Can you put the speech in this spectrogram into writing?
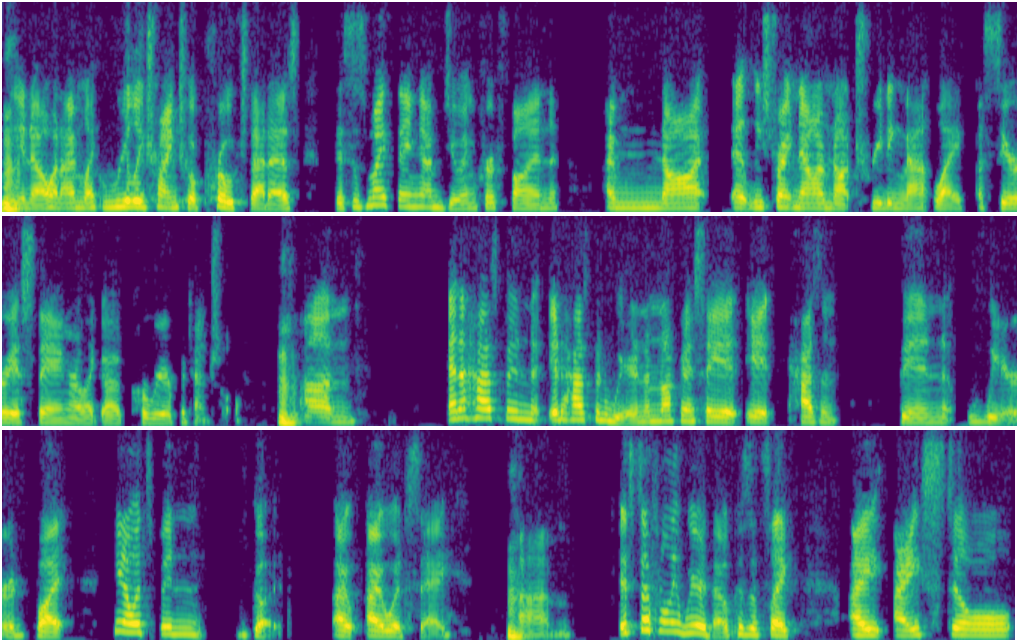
Mhm. you know and i'm like really trying to approach that as this is my thing i'm doing for fun i'm not at least right now i'm not treating that like a serious thing or like a career potential Mhm. um and it has been it has been weird and i'm not going to say it it hasn't been weird but you know it's been good i i would say Mhm. um it's definitely weird though because it's like i i still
